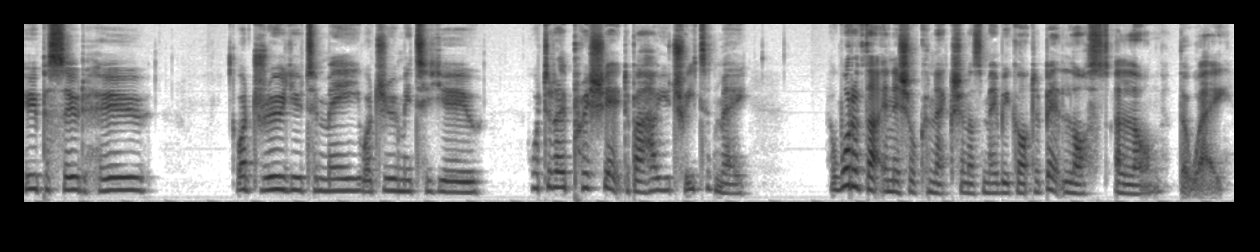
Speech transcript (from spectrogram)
Who pursued who? What drew you to me? What drew me to you? What did I appreciate about how you treated me? And what if that initial connection has maybe got a bit lost along the way?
